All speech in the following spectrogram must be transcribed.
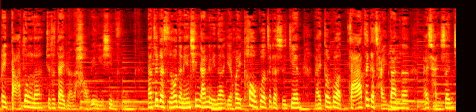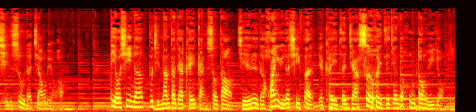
被打中呢，就是代表了好运与幸福。那这个时候的年轻男女呢，也会透过这个时间来透过砸这个彩蛋呢，来产生情愫的交流哈。游戏呢，不仅让大家可以感受到节日的欢愉的气氛，也可以增加社会之间的互动与友谊。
